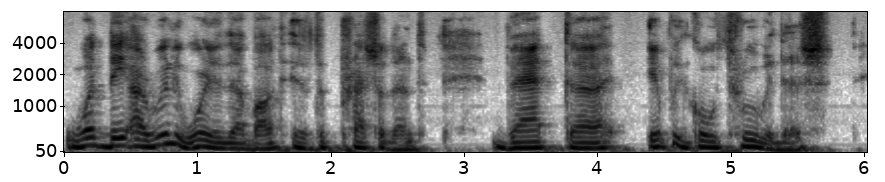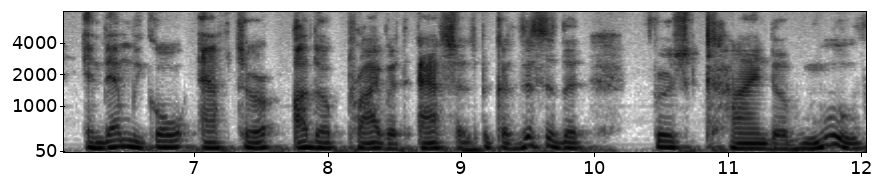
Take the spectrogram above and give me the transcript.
What they are really worried about is the precedent that uh, if we go through with this and then we go after other private assets, because this is the first kind of move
